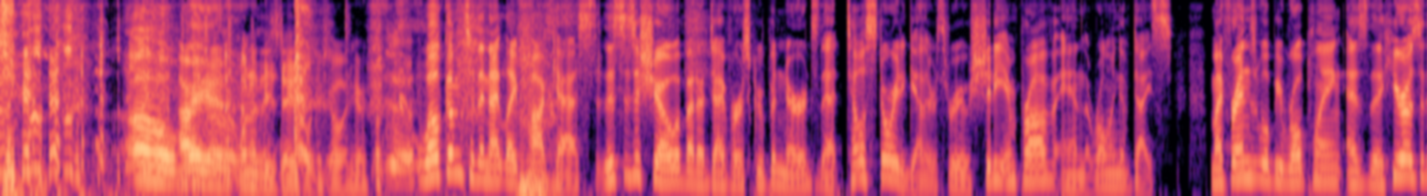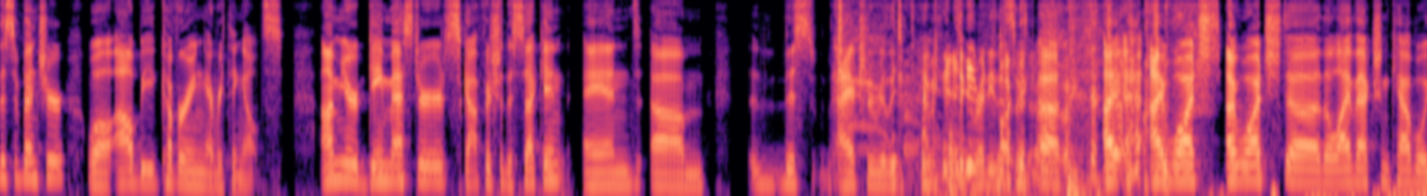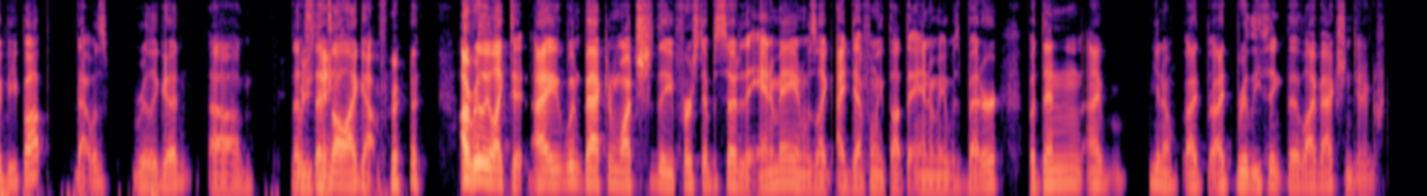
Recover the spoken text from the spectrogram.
Oh right. man. One of these days we'll get going here. Welcome to the Nightlight Podcast. This is a show about a diverse group of nerds that tell a story together through shitty improv and the rolling of dice. My friends will be role playing as the heroes of this adventure, while I'll be covering everything else. I'm your game master, Scott Fisher II, and um, this I actually really don't have anything ready this week. Uh, I I watched I watched uh, the live action Cowboy Bebop. That was really good. Um, do that's that's think? all I got for. I really liked it. I went back and watched the first episode of the anime and was like, I definitely thought the anime was better. But then I, you know, I I really think the live action did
